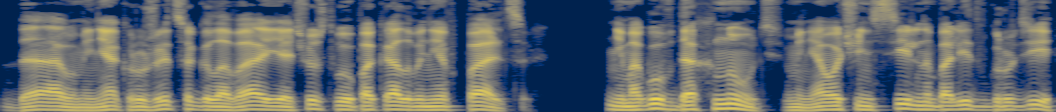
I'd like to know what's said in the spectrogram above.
да, у меня кружится голова, и я чувствую покалывание в пальцах. Не могу вдохнуть, у меня очень сильно болит в груди.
